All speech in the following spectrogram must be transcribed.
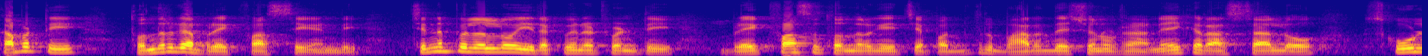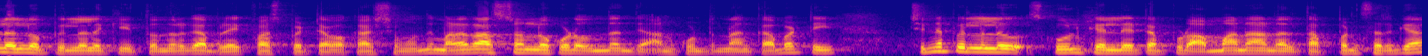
కాబట్టి తొందరగా బ్రేక్ఫాస్ట్ చేయండి. చిన్నపిల్లల్లో ఈ రకమైనటువంటి బ్రేక్ఫాస్ట్ తొందరగా ఇచ్చే పద్ధతులు భారతదేశంలో ఉన్న అనేక రాష్ట్రాల్లో స్కూళ్ళల్లో పిల్లలకి తొందరగా బ్రేక్ఫాస్ట్ పెట్టే అవకాశం ఉంది. మన రాష్ట్రంలో కూడా ఉందని అనుకుంటున్నాం కాబట్టి చిన్నపిల్లలు స్కూల్కి వెళ్ళేటప్పుడు అమ్మా నాన్నలు తప్పనిసరిగా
